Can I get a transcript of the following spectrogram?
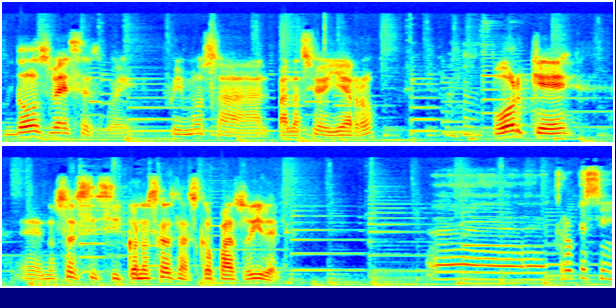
dos veces, güey. Fuimos al Palacio de Hierro porque eh, no sé si, si conozcas las copas Riedel. Eh, creo que sí.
